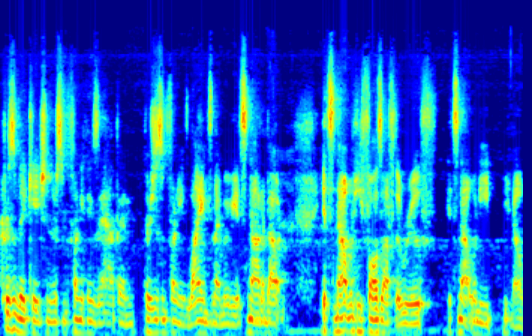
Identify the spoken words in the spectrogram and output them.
Christmas Vacation, there's some funny things that happen. There's just some funny lines in that movie. It's not about it's not when he falls off the roof. It's not when he, you know,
